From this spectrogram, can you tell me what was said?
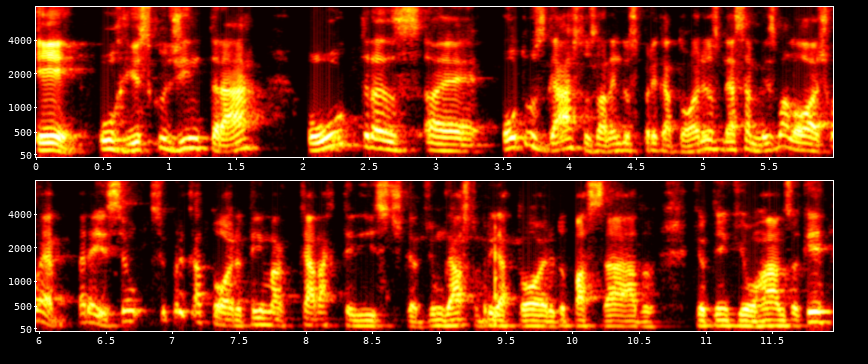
E o risco de entrar outras, é, outros gastos além dos precatórios nessa mesma lógica. Ué, peraí, se, eu, se o precatório tem uma característica de um gasto obrigatório do passado, que eu tenho que honrar, não sei o quê,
